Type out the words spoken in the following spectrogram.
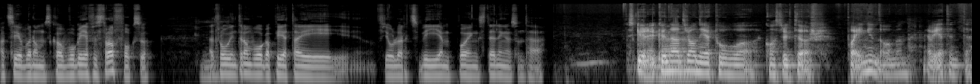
att se vad de ska våga ge för straff också. Mm. Jag tror inte de vågar peta i fjolårets VM-poängställning och sånt här. Skulle men, kunna äh... dra ner på konstruktörspoängen då, men jag vet inte.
